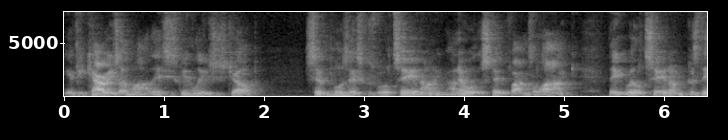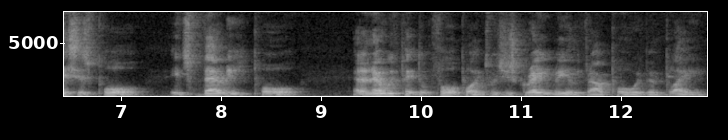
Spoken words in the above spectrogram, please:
if he carries on like this, he's going to lose his job. Simple as mm. this, because we'll turn on him. I know what the Stoke fans are like. They will turn on him because this is poor. It's very poor. And I know we've picked up four points, which is great, really, for how poor we've been playing.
